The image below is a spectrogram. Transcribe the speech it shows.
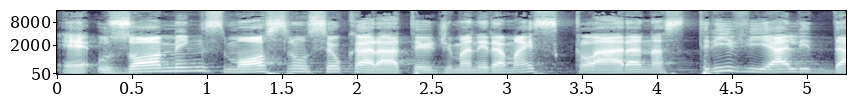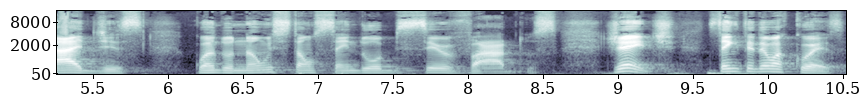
É, os homens mostram o seu caráter de maneira mais clara nas trivialidades, quando não estão sendo observados. Gente, você tem que entender uma coisa.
